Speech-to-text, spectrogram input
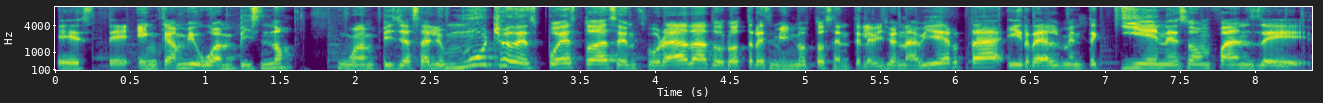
Este, en cambio, One Piece no. One Piece ya salió mucho después, toda censurada, duró tres minutos en televisión abierta y realmente quienes son fans de,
